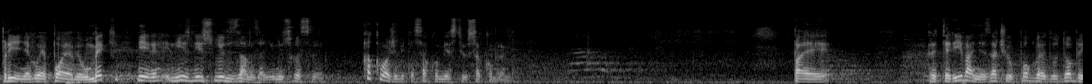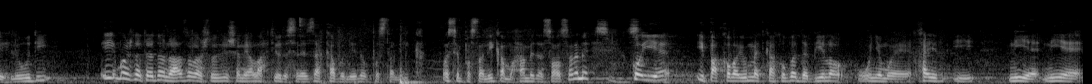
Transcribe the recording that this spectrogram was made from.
prije njegove pojave u Mekki, nije, nisu, nisu ljudi znali za njega, nisu ga slijedili. Kako može biti na svakom mjestu i u svakom vremenu? Pa je preterivanje, znači u pogledu dobrih ljudi, i možda to je jedan razlog što uzvišen je Allah htio da se ne zna kabo nijednog poslanika. Osim poslanika Muhameda s.a.v. koji je ipak ovaj umet kako god da bilo, u njemu je hajr i nije, nije,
